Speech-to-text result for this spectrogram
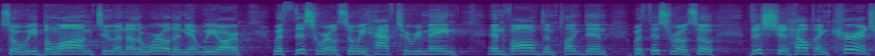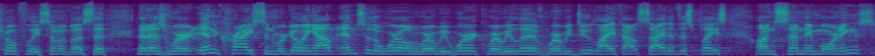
so we belong to another world, and yet we are with this world. So we have to remain involved and plugged in with this world. So this should help encourage, hopefully, some of us that, that as we're in Christ and we're going out into the world where we work, where we live, where we do life outside of this place on Sunday mornings,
